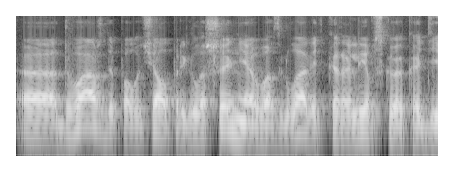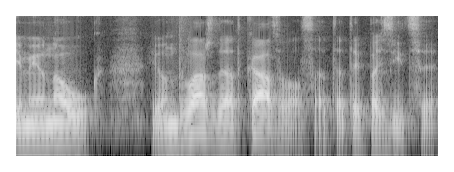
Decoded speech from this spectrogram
э, дважды получал приглашение возглавить Королевскую академию наук, и он дважды отказывался от этой позиции.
